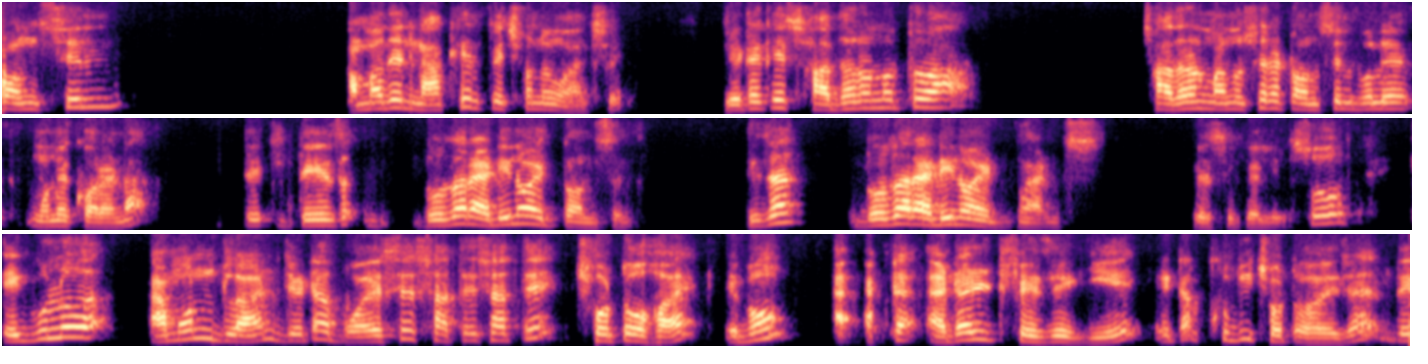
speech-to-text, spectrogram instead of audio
টনসিল আমাদের নাকের পেছনেও আছে, যেটাকে সাধারণত সাধারণ মানুষেরা টনসিল বলে মনে করে না। Those are adenoid tonsil these are those are adenoid glands basically so এগুলো এমন গ্ল্যান্ড যেটা বয়সের সাথে সাথে ছোট হয় এবং একটা অ্যাডাল্ট ফেজে গিয়ে এটা খুবই ছোট হয়ে যায়। They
